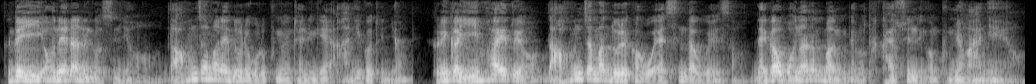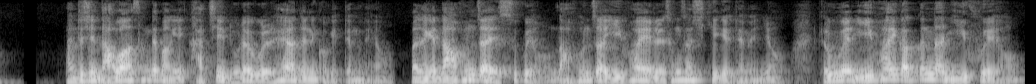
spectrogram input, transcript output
근데 이 연애라는 것은요, 나 혼자만의 노력으로 분명 되는 게 아니거든요. 그러니까 이 화해도요, 나 혼자만 노력하고 애쓴다고 해서 내가 원하는 방향대로 다 갈 수 있는 건 분명 아니에요. 반드시 나와 상대방이 같이 노력을 해야 되는 거기 때문에요. 만약에 나 혼자 애쓰고요, 나 혼자 이 화해를 성사시키게 되면요, 결국엔 이 화해가 끝난 이후에요,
